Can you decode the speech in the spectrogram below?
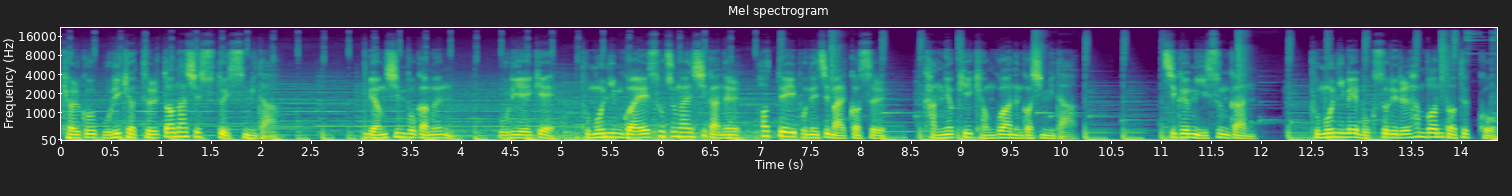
결국 우리 곁을 떠나실 수도 있습니다. 명심보감은 우리에게 부모님과의 소중한 시간을 헛되이 보내지 말 것을 강력히 경고하는 것입니다. 지금 이 순간 부모님의 목소리를 한 번 더 듣고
